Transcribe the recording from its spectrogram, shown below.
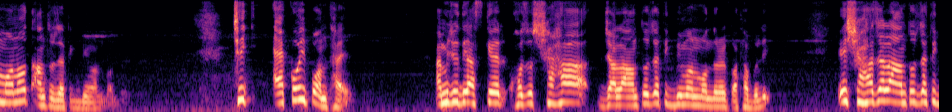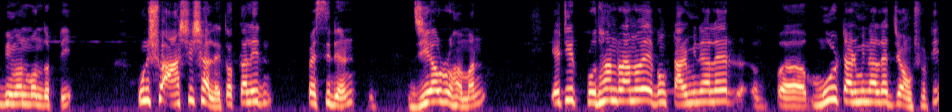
আমানত আন্তর্জাতিক বিমানবন্দর। ঠিক একই পন্থায় আমি যদি আজকের হজরত শাহজালা আন্তর্জাতিক বিমানবন্দরের কথা বলি এই শাহজালা আন্তর্জাতিক বিমানবন্দরটি উনিশশো আশি সালে তৎকালীন প্রেসিডেন্ট জিয়াউর রহমান, এটির প্রধান রানওয়ে এবং টার্মিনালের মূল টার্মিনালের যে অংশটি,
